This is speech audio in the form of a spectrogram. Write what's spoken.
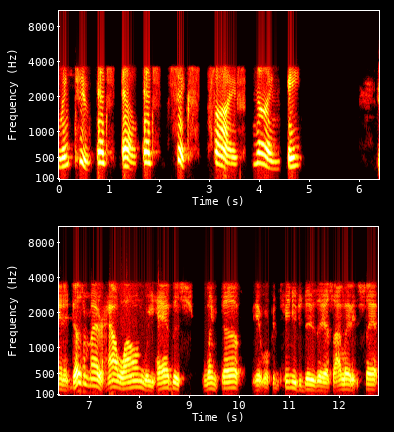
link to, X, L, X, six, five, nine, eight, and it doesn't matter how long we have this linked up, it will continue to do this. I let it set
